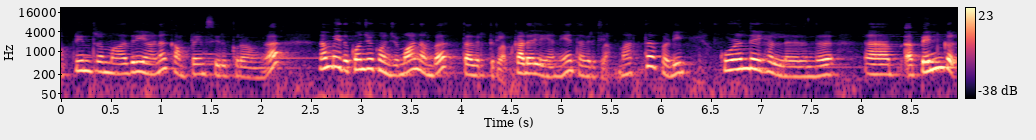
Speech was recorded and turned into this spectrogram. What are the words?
அப்படின்ற மாதிரியான கம்ப்ளைண்ட்ஸ் இருக்கிறவங்க நம்ம இது கொஞ்சம் கொஞ்சமாக நம்ம தவிர்த்துக்கலாம். கடலை எண்ணெயை தவிர்க்கலாம். மற்றபடி குழந்தைகள்ல இருந்து பெண்கள்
